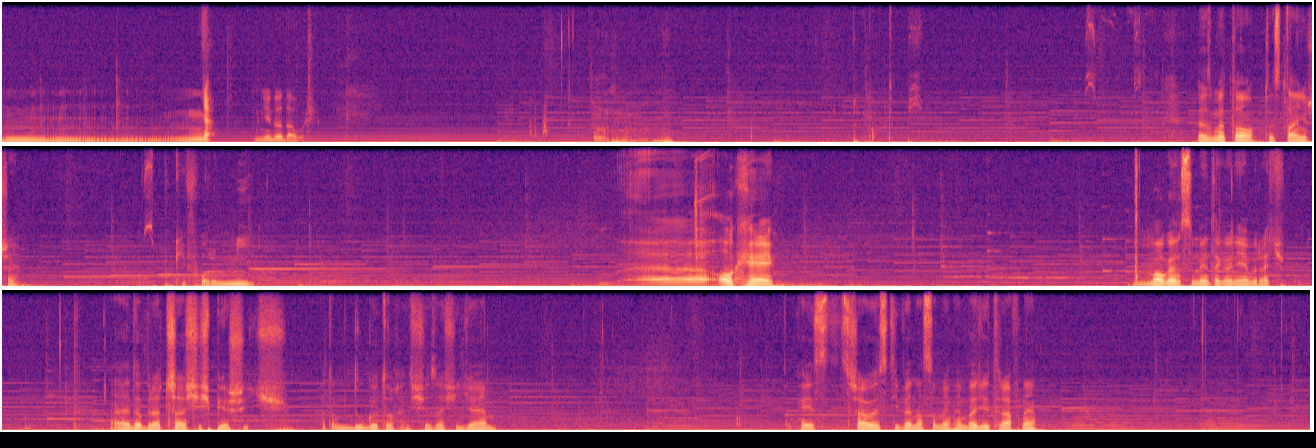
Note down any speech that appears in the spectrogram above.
Mm, nie, nie dodało się. Wezmę to, to jest tańsze. Spooky for me. Eee, Okej. Mogłem w sumie tego nie brać. Ale dobra, trzeba się śpieszyć. A tam długo trochę się zasiedziałem. Okej, strzały Stevena są jak najbardziej trafne.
